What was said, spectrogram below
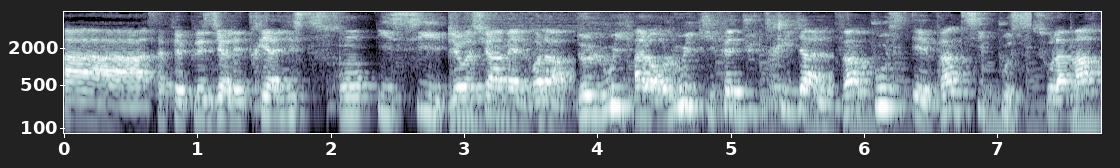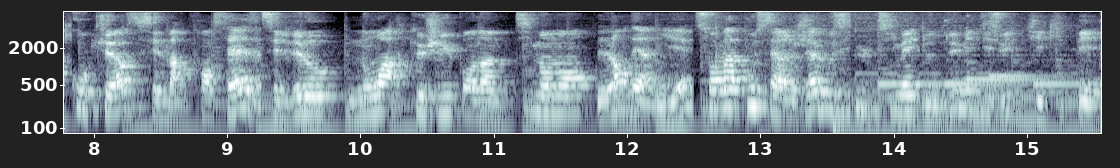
ah, ça fait plaisir, les trialistes sont ici. J'ai reçu un mail, voilà, de Louis. Alors Louis qui fait du trial 20 pouces et 26 pouces sous la marque Crookers, c'est une marque française. C'est le vélo noir que j'ai eu pendant un petit moment l'an dernier. Son 20 pouces, c'est un Jalousie Ultimate de 2018 qui est équipé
